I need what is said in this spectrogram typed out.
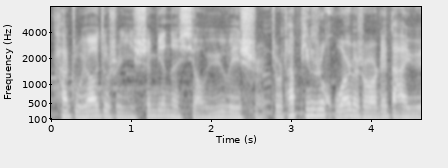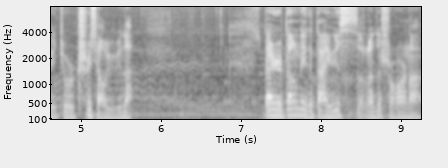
它主要就是以身边的小鱼为食，就是它平时活着的时候，这大鱼就是吃小鱼的。但是当这个大鱼死了的时候呢，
